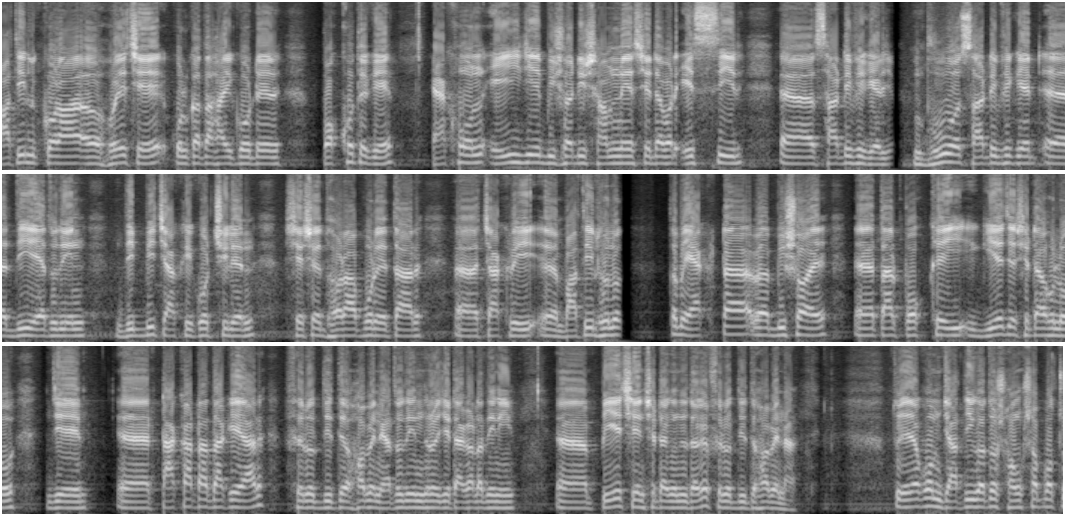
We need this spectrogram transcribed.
বাতিল করা হয়েছে কলকাতা হাইকোর্টের পক্ষ থেকে। এখন এই যে বিষয়টি সামনে সেটা আবার এসসির সার্টিফিকেট ভুয়ো সার্টিফিকেট দিয়ে এতদিন দিব্যি চাকরি করছিলেন, শেষে ধরা পড়ে তার চাকরি বাতিল হলো। তবে একটা বিষয় তার পক্ষেই গিয়েছে, সেটা হলো যে টাকাটা তাকে আর ফেরত দিতে হবে না। এতদিন ধরে যে টাকাটা তিনি পেয়েছেন, সেটা কিন্তু তাকে ফেরত দিতে হবে না। তো এরকম জাতিগত শংসাপত্র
